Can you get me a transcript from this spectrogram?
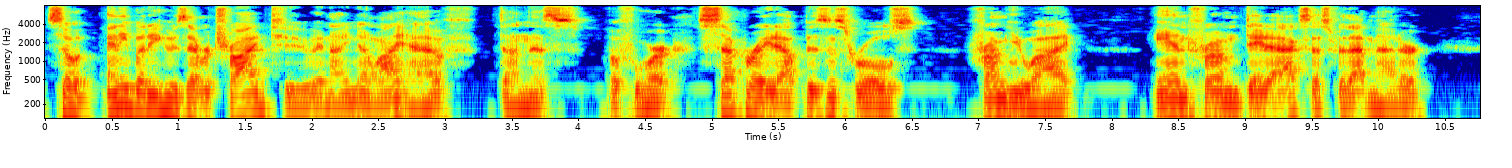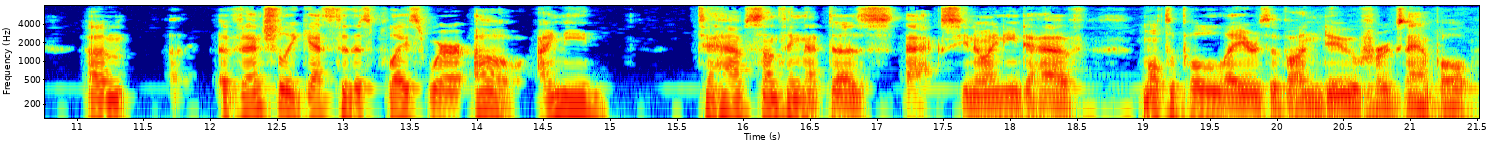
So anybody who's ever tried to, and I know I have done this before, separate out business rules from UI and from data access for that matter, um, eventually gets to this place where, oh, I need to have something that does X. You know, I need to have multiple layers of undo, for example.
